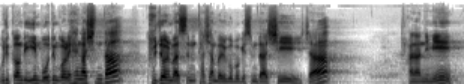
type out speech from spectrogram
우리 가운데 이 모든 걸 행하신다? 9절 말씀 다시 한번 읽어보겠습니다. 시작. 하나님이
